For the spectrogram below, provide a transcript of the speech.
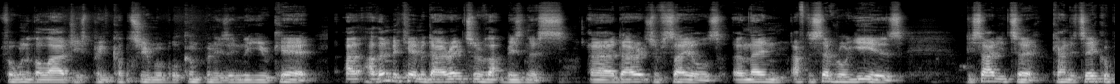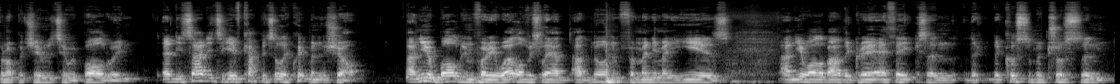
for one of the largest print consumable companies in the UK. I, I then became a director of that business, uh, director of sales, and then after several years, decided to kind of take up an opportunity with Baldwin and decided to give Capital Equipment a shot. I knew Baldwin very well. Obviously, I'd, I'd known him for many, many years. I knew all about the great ethics and the, the customer trust and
